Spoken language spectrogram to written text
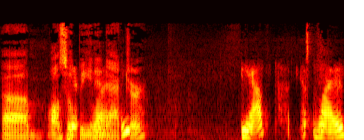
um, also It being an actor. Yep, it was,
